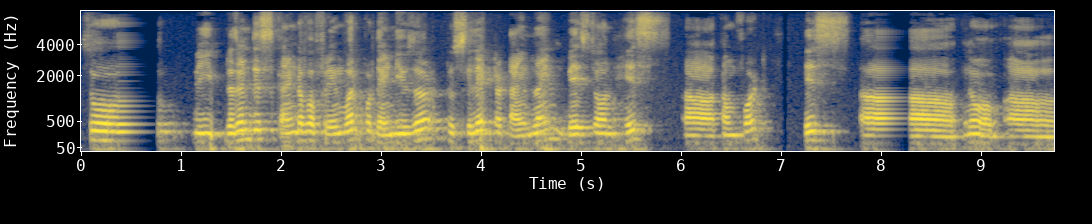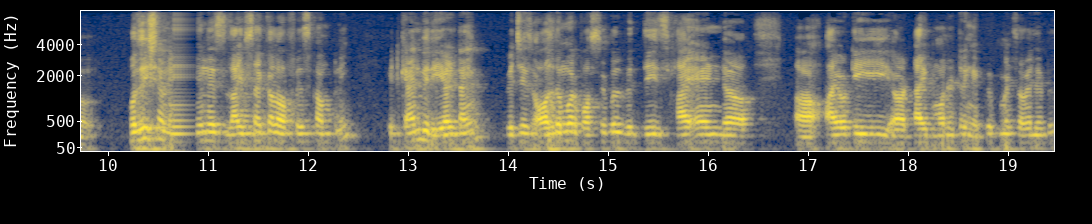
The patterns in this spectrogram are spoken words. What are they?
So we present this kind of a framework for the end user to select a timeline based on his comfort, his uh, you know uh, position in his life cycle of his company. It can be real time which is all the more possible with these high-end uh, uh, IoT uh, type monitoring equipments available.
